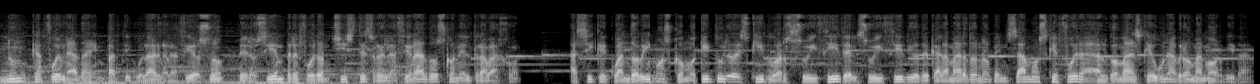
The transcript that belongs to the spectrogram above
Nunca fue nada en particular gracioso, pero siempre fueron chistes relacionados con el trabajo. Así que cuando vimos como título Skidward Suicide el suicidio de Calamardo no pensamos que fuera algo más que una broma mórbida.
